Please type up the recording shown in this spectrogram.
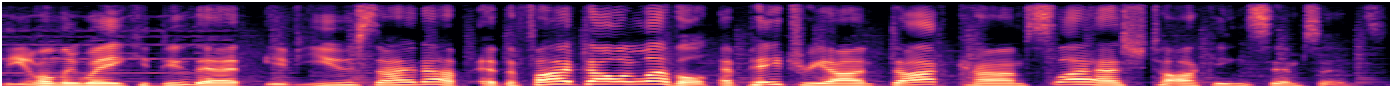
The only way you can do that if you sign up at the $5 level at patreon.com slash talking simpsons.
